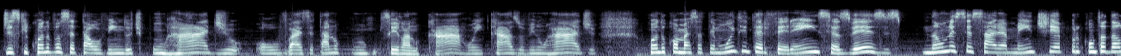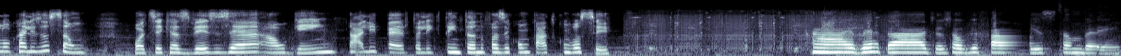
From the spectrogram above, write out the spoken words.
diz que quando você tá ouvindo, tipo, um rádio, ou vai, você tá no, sei lá, no carro, ou em casa ouvindo um rádio, quando começa a ter muita interferência, às vezes, não necessariamente é por conta da localização. Pode ser que às vezes é alguém ali perto, ali tentando fazer contato com você. Ah, é verdade, eu já ouvi falar isso também.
